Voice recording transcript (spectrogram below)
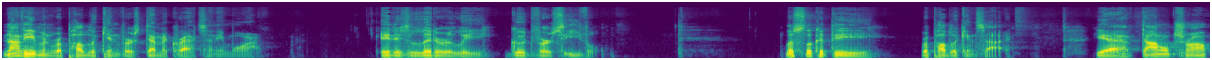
not even Republican versus Democrats anymore. It is literally good versus evil. Let's look at the Republican side. Yeah, Donald Trump,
